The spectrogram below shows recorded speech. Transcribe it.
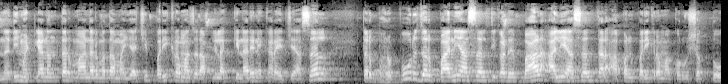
नदी म्हटल्यानंतर मा नर्मदा मैयाची परिक्रमा जर आपल्याला किनाऱ्याने करायची असेल तर भरपूर जर पाणी असेल तिकडे बाळ आली असेल तर आपण परिक्रमा करू शकतो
